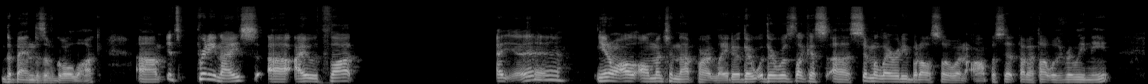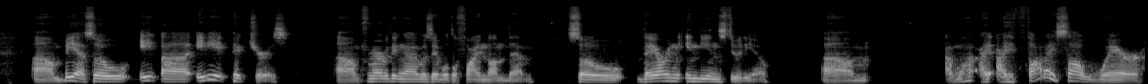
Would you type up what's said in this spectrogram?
the Bandits of Golak. Um, it's pretty nice. Uh, I thought, uh, you know, I'll, I'll mention that part later. There, there was like a similarity, but also an opposite that I thought was really neat. Um, but yeah, so eight, uh, 88 pictures um, from everything I was able to find on them. So they are an Indian studio. Um, I want. I, I thought I saw where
